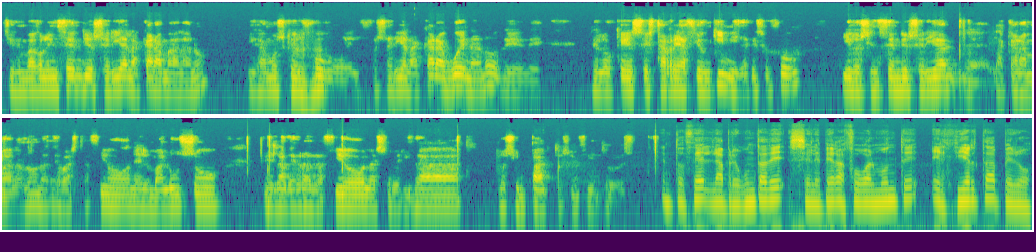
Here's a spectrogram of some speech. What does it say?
Sin embargo, el incendio sería la cara mala, ¿no? Digamos que el fuego sería la cara buena, ¿no? de, lo que es esta reacción química, que es el fuego, y los incendios serían eh, la cara mala, ¿no? la devastación, el mal uso, eh, la degradación, la severidad, los impactos, en fin, todo eso. Entonces, la pregunta de ¿se le pega fuego al monte? es cierta, pero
